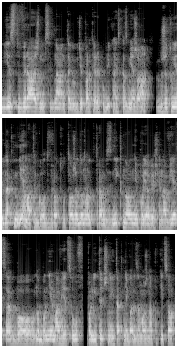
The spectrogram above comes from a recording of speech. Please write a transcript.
jest wyraźnym sygnałem tego, gdzie partia republikańska zmierza, że tu jednak nie ma tego odwrotu. To, że Donald Trump zniknął, nie pojawia się na wiecach, bo, no bo nie ma wieców, politycznie i tak nie bardzo można póki co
